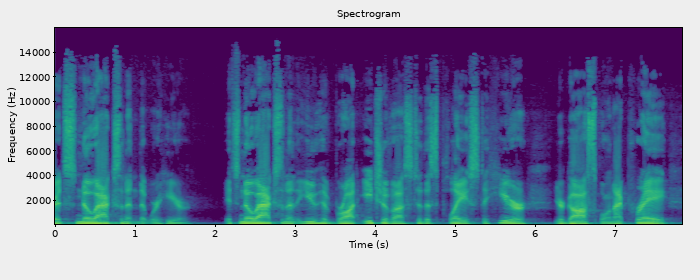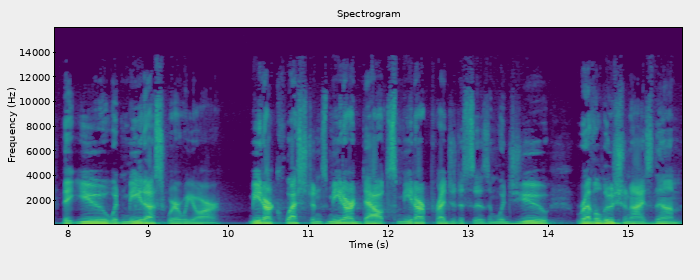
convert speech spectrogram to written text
it's no accident that we're here. It's no accident that you have brought each of us to this place to hear your gospel. And I pray that you would meet us where we are, meet our questions, meet our doubts, meet our prejudices, and would you revolutionize them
